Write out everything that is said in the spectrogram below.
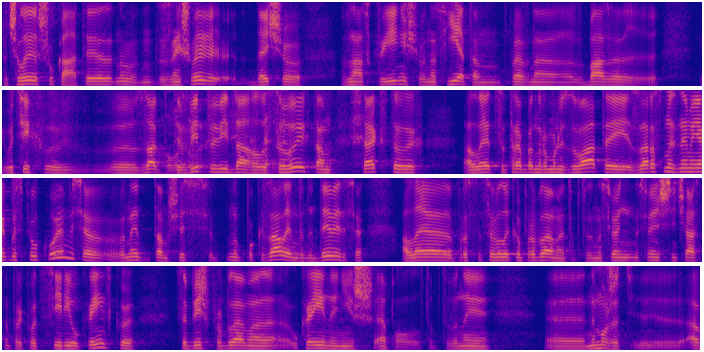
почали шукати, ну, знайшли дещо в нас в країні, що в нас є там певна база е, оцих е, е, запитів, відповідь, да, голосових, там, текстових. Але це треба нормалізувати. І зараз ми з ними якби спілкуємося. Вони там щось ну, показали, вони дивляться. Але просто це велика проблема. Тобто на сьогодні на сьогоднішній час, наприклад, Siri українською це більш проблема України, ніж Apple. Тобто вони е, не можуть, е, а,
